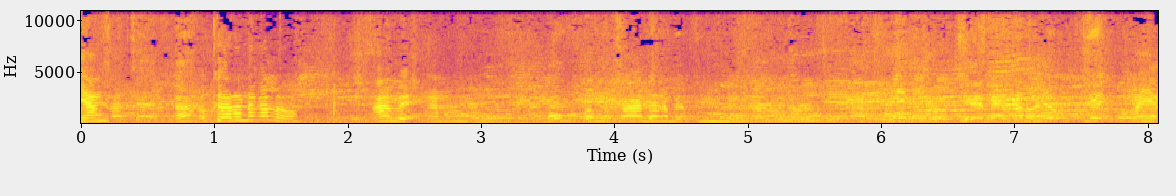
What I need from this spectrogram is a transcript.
Yang Hah? oh karena kalau ambek anu. Dan pemirsa ada ngambil begini. Cene anu yuk. Ayo.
